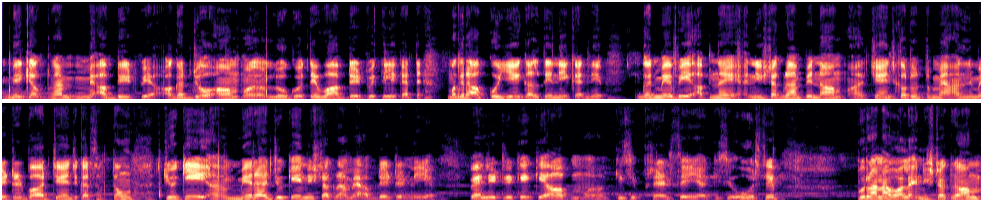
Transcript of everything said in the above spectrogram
मैं क्या करूँगा, मैं अपडेट पे, अगर जो आम लोग होते हैं, वो अपडेट पे क्लिक करते हैं, मगर आपको ये गलती नहीं करनी अगर मैं भी अपने इंस्टाग्राम पे नाम चेंज करूँ तो मैं अनलिमिटेड बार चेंज कर सकता हूँ, क्योंकि मेरा जो कि इंस्टाग्राम है अपडेटेड नहीं है। पहली ट्रिक है कि आप किसी फ्रेंड से या किसी और से पुराना वाला इंस्टाग्राम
